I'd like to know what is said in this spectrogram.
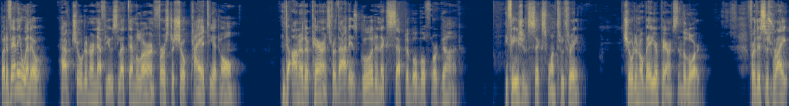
But if any widow have children or nephews, let them learn first to show piety at home and to honor their parents, for that is good and acceptable before God. Ephesians 6 1 through 3. Children, obey your parents in the Lord, for this is right.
